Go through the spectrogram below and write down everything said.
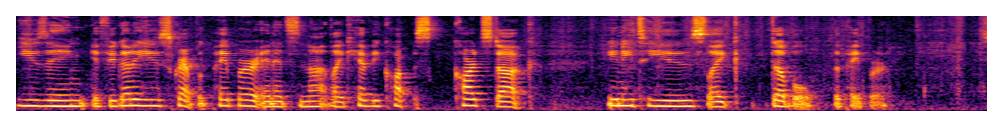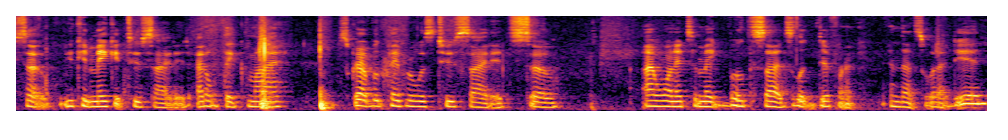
using, if you're gonna use scrapbook paper and it's not like heavy cardstock, you need to use like double the paper. So you can make it two-sided. I don't think my scrapbook paper was two-sided, so I wanted to make both sides look different, and that's what I did.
